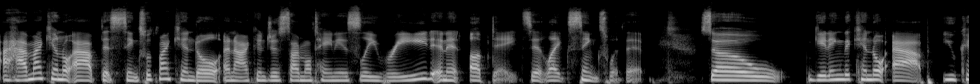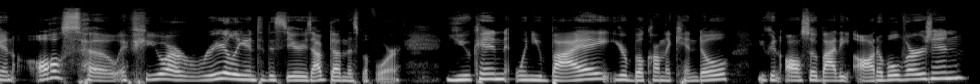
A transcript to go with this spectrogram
I have my Kindle app that syncs with my Kindle and I can just simultaneously read and it updates. It like syncs with it. So getting the Kindle app. You can also, if you are really into the series, I've done this before. You can, when you buy your book on the Kindle, you can also buy the Audible version.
